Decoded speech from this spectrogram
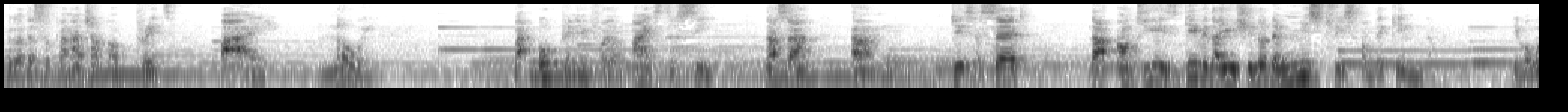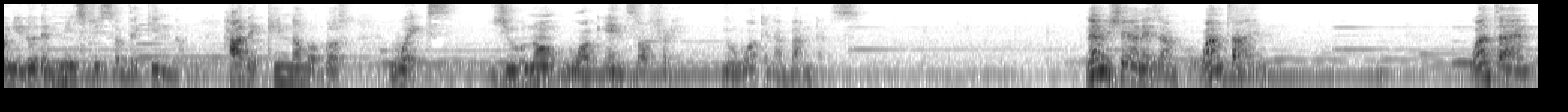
Because the supernatural operates by knowing, by opening for your eyes to see. That's why um, Jesus said that unto you is given that you should know the mysteries of the kingdom. Because when you know the mysteries of the kingdom, how the kingdom of God works, you will not walk in suffering, you walk in abundance. Let me you an example. One time, one time,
